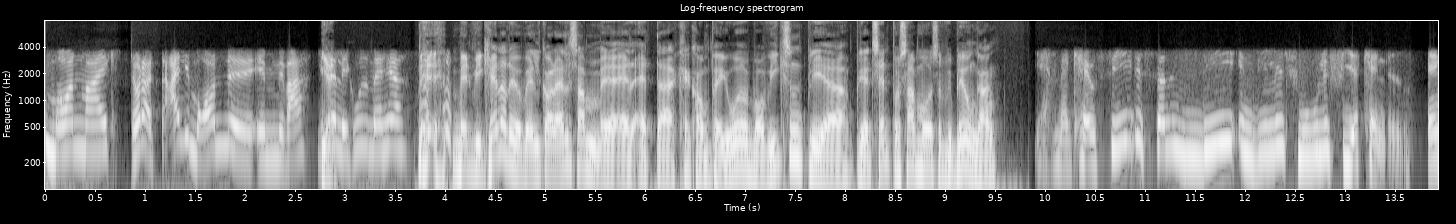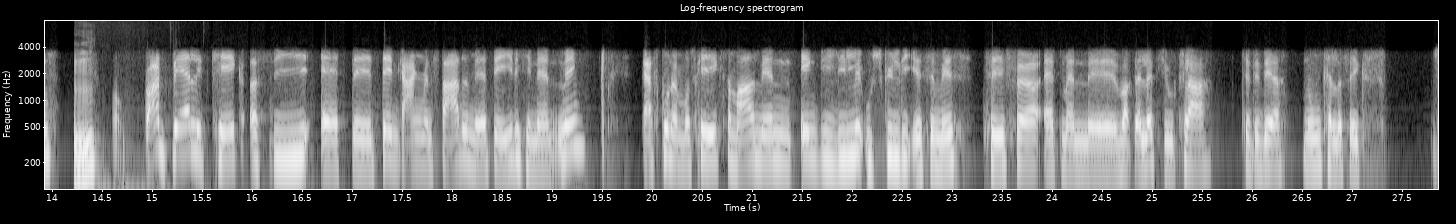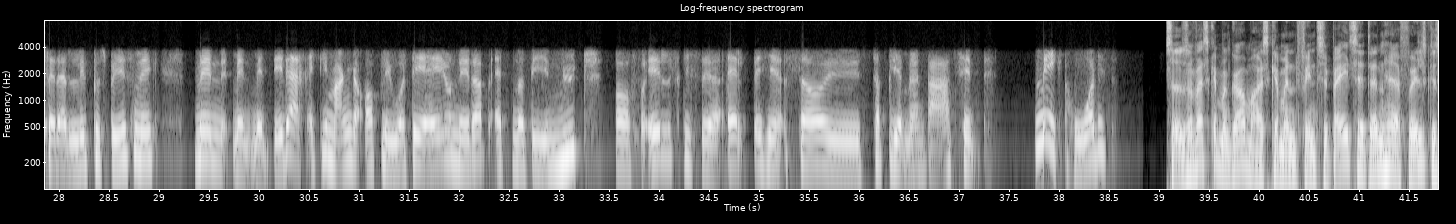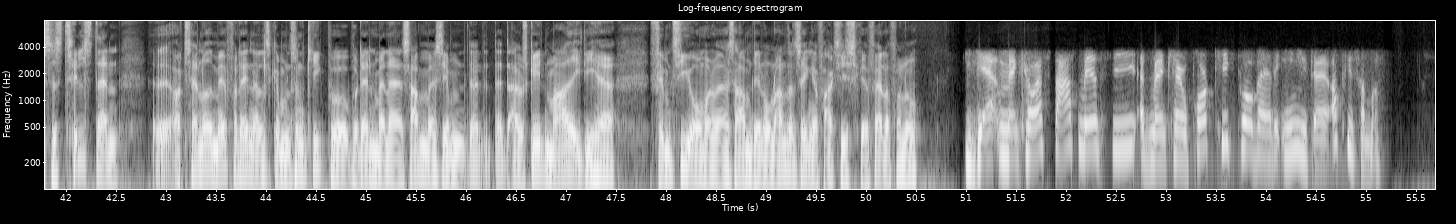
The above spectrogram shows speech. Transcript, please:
Godmorgen, Mike. Det var da et dejligt morgenemne, var lige Ja. at lægge ud med her. Men vi kender det jo vel godt alle sammen, at, at der kan komme perioder, hvor vi ikke sådan bliver, bliver tændt på samme måde, som vi blev engang. Ja, man kan jo sige det sådan lige en lille smule firkantet, ikke? Mm. Og godt være lidt kæk at sige, at øh, dengang man startede med at date hinanden, ikke? der skulle der måske ikke så meget mere en enkelt lille uskyldig sms til, før at man øh, var relativt klar til det der, nogen kalder sex. Sætter det lidt på spidsen, ikke? Men, men, men det, der er rigtig mange, der oplever, det er jo netop, at når det er nyt og forelskelse og alt det her, så, øh, så bliver man bare tændt mega hurtigt. Så, så hvad skal man gøre, Maja? Skal man finde tilbage til den her forelskelsestilstand øh, og tage noget med fra den, eller skal man sådan kigge på, på den, man er sammen med og sige, jamen, der, der, der er jo sket meget i de her 5-10 år, man har været sammen. Det er nogle andre ting, jeg faktisk øh, falder for nu. Ja, man kan også starte med at sige, at man kan jo prøve at kigge på, hvad er det egentlig, der ophidser mig.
